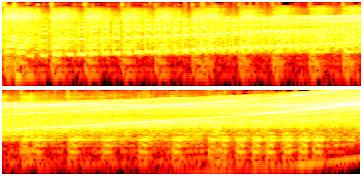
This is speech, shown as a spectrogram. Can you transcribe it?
Thank you.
